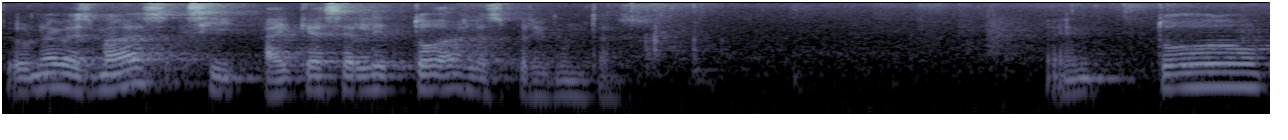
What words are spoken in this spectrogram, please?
Pero una vez más, sí, hay que hacerle todas las preguntas. En todo.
